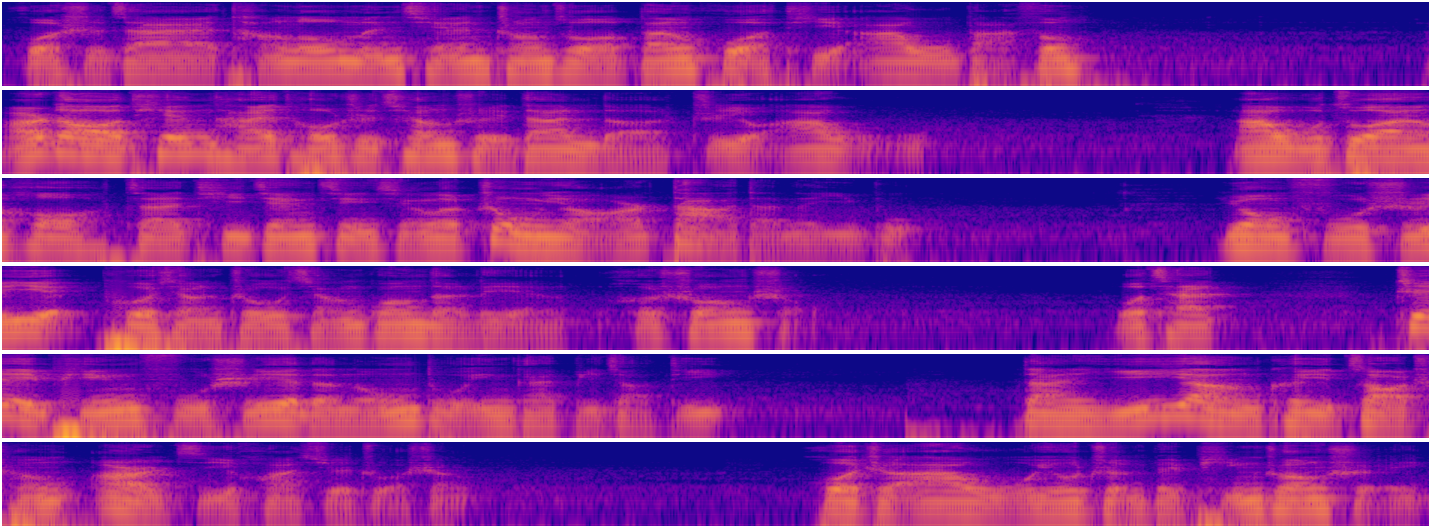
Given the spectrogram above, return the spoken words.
或是在唐楼门前装作搬货替阿武把风，而到天台投掷枪水弹的只有阿武。阿武作案后，在梯间进行了重要而大胆的一步，用腐蚀液泼向周祥光的脸和双手。我猜，这瓶腐蚀液的浓度应该比较低，但一样可以造成二级化学灼伤。或者阿武有准备瓶装水，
